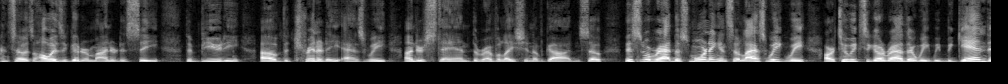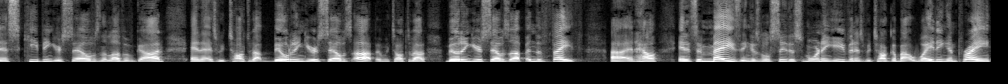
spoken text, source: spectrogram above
And so it's always a good reminder to see the beauty of the Trinity as we understand the revelation of God. And so this is where we're at this morning. And so last week, we, or two weeks ago rather, we, we began this keeping yourselves in the love of God. And as we talked about building yourselves up, and we talked about building yourselves up in the faith uh, and how and it's amazing as we'll see this morning even as we talk about waiting and praying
